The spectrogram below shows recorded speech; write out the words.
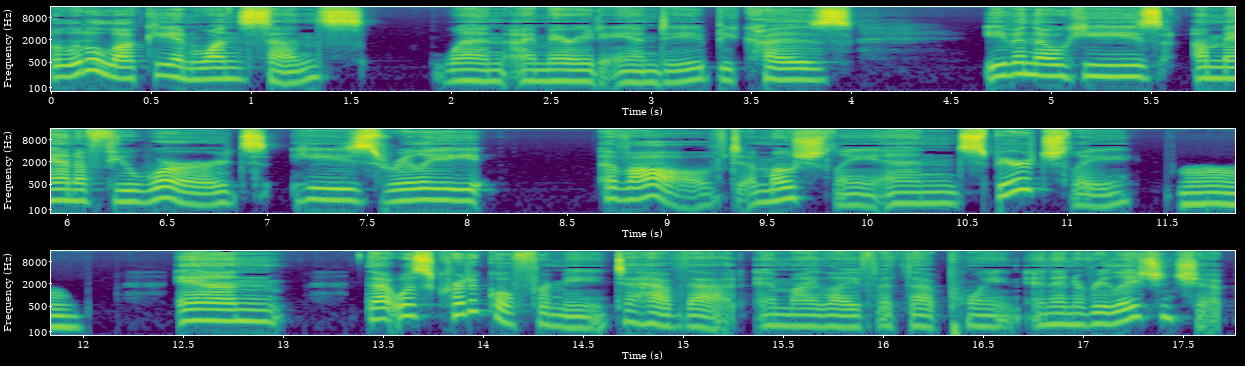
a little lucky in one sense when I married Andy because even though he's a man of few words, he's really evolved emotionally and spiritually. Mm. And that was critical for me to have that in my life at that point and in a relationship,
